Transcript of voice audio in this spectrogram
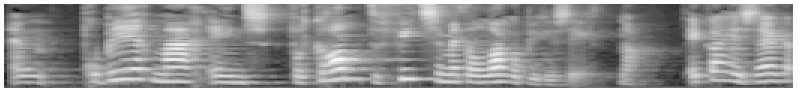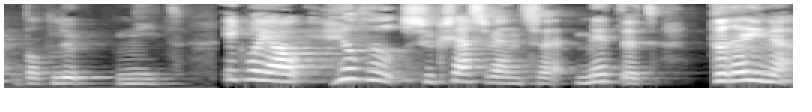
En probeer maar eens verkrampt te fietsen met een lach op je gezicht. Nou, ik kan je zeggen, dat lukt niet. Ik wil jou heel veel succes wensen met het trainen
